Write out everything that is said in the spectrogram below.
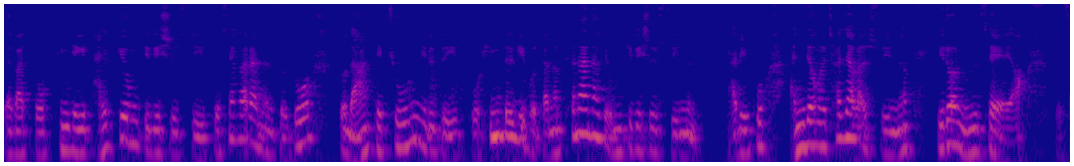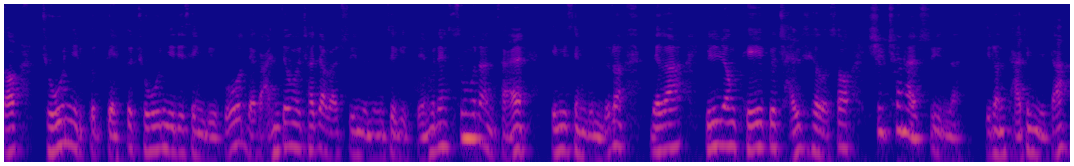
내가 또 굉장히 밝게 움직이실 수 있고 생활하면서도 또 나한테 좋은 일도 있고 힘들기보다는 편안하게 움직이실 수 있는 달이고 안정을 찾아갈 수 있는 이런 운세예요. 그래서 좋은 일 끝에 또 좋은 일이 생기고 내가 안정을 찾아갈 수 있는 운세이기 때문에 21살 개미생분들은 내가 1년 계획을 잘 세워서 실천할 수 있는 이런 달입니다.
